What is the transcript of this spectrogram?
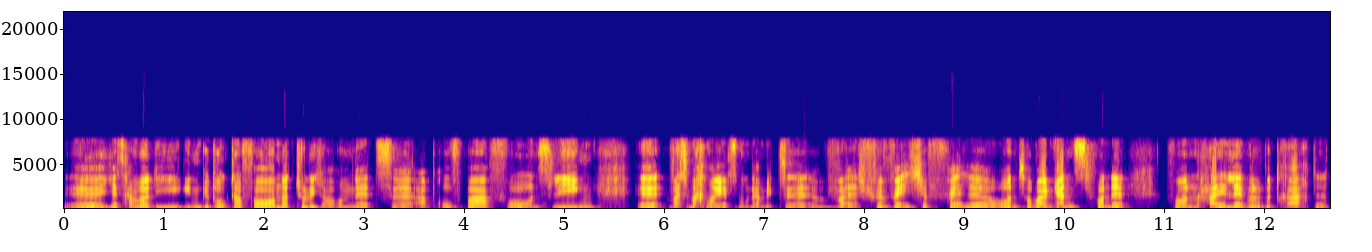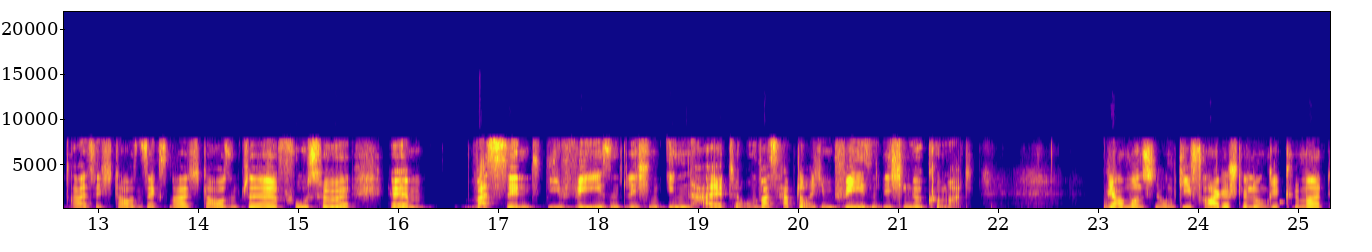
Äh, jetzt haben wir die in gedruckter Form, natürlich auch im Netz äh, abrufbar vor uns liegen. Äh, was machen wir jetzt nun damit? Äh, für welche Fälle und so mal ganz von der von High Level betrachtet, 30.000, 36.000 äh, Fuß ähm, was sind die wesentlichen Inhalte? Um was habt ihr euch im Wesentlichen gekümmert? Wir haben uns um die Fragestellung gekümmert,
